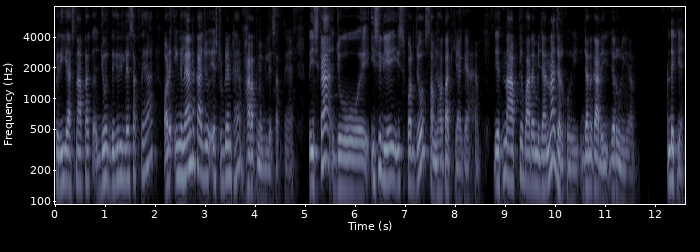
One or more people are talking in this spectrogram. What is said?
प्री स्नातक जो डिग्री ले सकते हैं और इंग्लैंड का जो स्टूडेंट है, भारत में भी ले सकते हैं। तो इसका जो, इसीलिए इस पर जो समझौता किया गया है। इतना आपके बारे में जानना ज़रूरी, जानकारी ज़रूरी है। देखिए,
